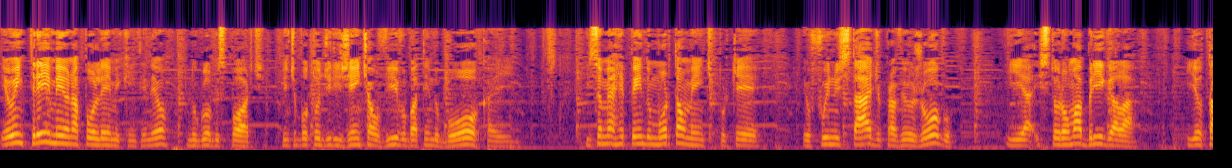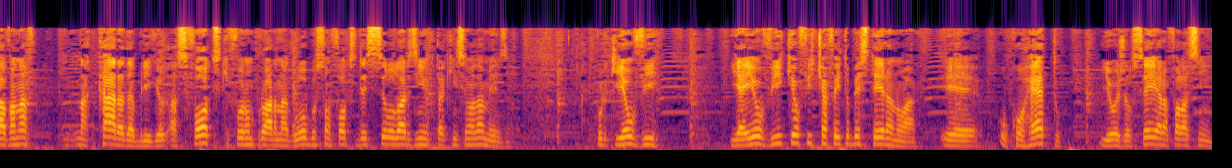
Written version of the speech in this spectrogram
eu entrei meio na polêmica, entendeu? No Globo Esporte. A gente botou dirigente ao vivo batendo boca e isso eu me arrependo mortalmente, porque eu fui no estádio pra ver o jogo e ah, estourou uma briga lá. E eu tava na, na cara da briga. As fotos que foram pro ar na Globo são fotos desse celularzinho que tá aqui em cima da mesa. Porque eu vi. E aí eu vi que eu tinha feito besteira no ar. É, o correto, e hoje eu sei, era falar assim:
